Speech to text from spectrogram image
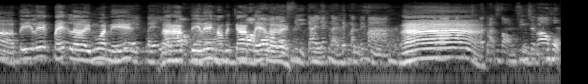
อ ตีเลขเป๊ะเลยงวดนี้เป๊ะเลยนะครับอกตีเลขน้องเป็นก้าเป๊ะเลยบอกแวว่าขสี่ใกล้เลขไหนเลขนั้นไม่มาอ่าฉันก็ตัดสองทิ้งฉันก็เอาหก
